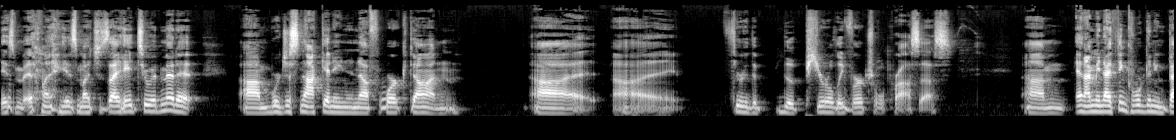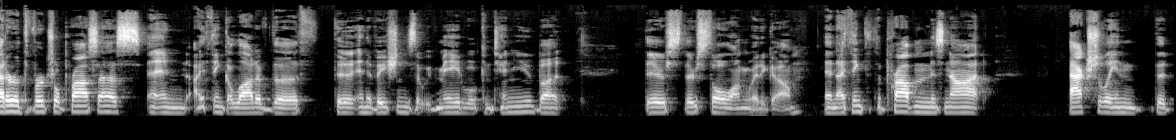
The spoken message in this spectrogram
as, as much as I hate to admit it, um, we're just not getting enough work done uh, uh, through the, the purely virtual process. Um, and I mean, I think we're getting better at the virtual process, and I think a lot of the the innovations that we've made will continue, but there's there's still a long way to go. And I think that the problem is not actually in the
